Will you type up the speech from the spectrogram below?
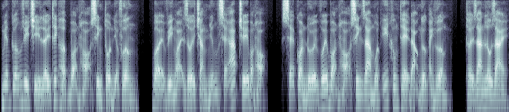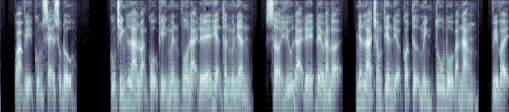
miễn cưỡng duy trì lấy thích hợp bọn họ sinh tồn địa phương, bởi vì ngoại giới chẳng những sẽ áp chế bọn họ sẽ còn đối với bọn họ sinh ra một ít không thể đảo ngược ảnh hưởng, thời gian lâu dài, quả vị cũng sẽ sụp đổ. Cũng chính là loạn cổ kỷ nguyên vô đại đế hiện thân nguyên nhân, sở hữu đại đế đều đang đợi, nhân là trong thiên địa có tự mình tu bổ bản năng, vì vậy,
